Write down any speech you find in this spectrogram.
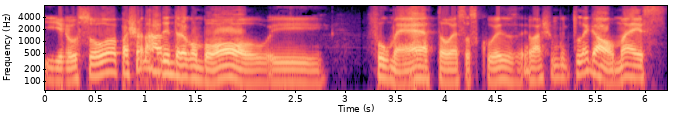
E eu sou apaixonado em Dragon Ball e Full Metal, essas coisas. Eu acho muito legal, mas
